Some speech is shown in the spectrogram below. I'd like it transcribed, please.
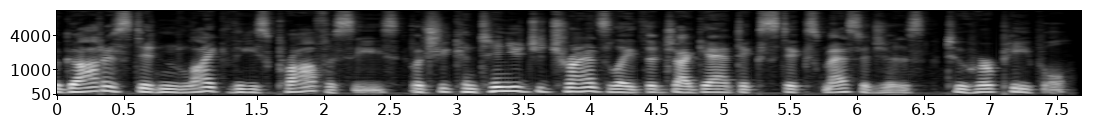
The goddess didn't like these prophecies, but she continued to translate the gigantic stick's messages to her people.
